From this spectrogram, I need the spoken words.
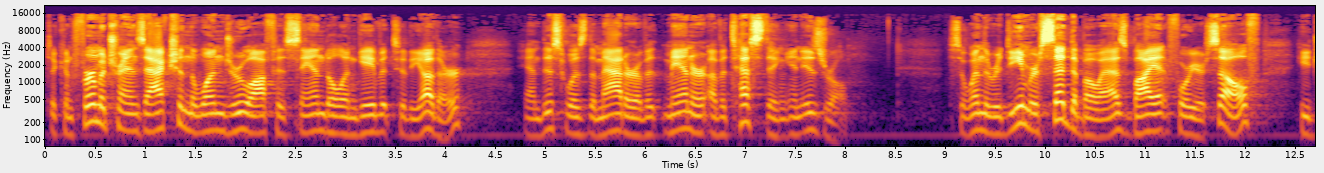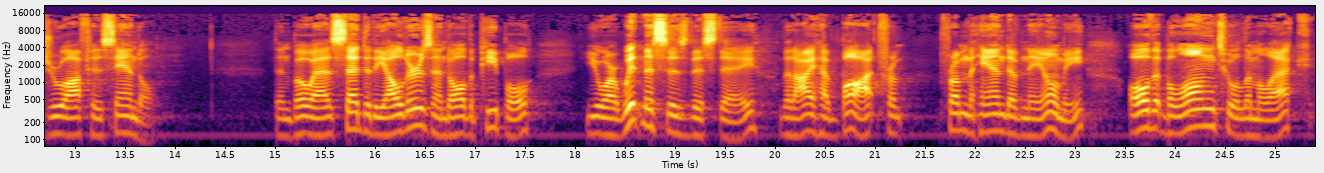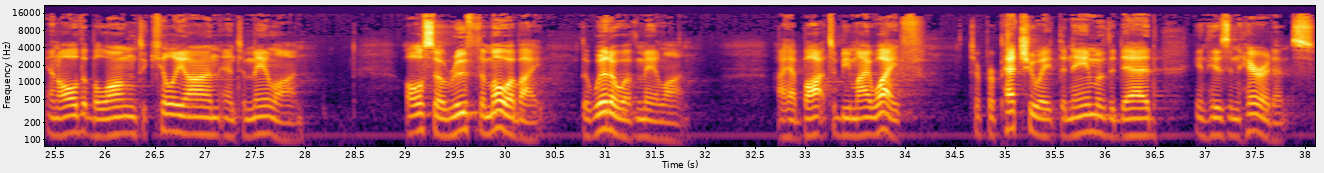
To confirm a transaction, the one drew off his sandal and gave it to the other, and this was the matter of a, manner of attesting in Israel. So when the Redeemer said to Boaz, Buy it for yourself, he drew off his sandal. Then Boaz said to the elders and all the people, You are witnesses this day that I have bought from, from the hand of Naomi all that belonged to Elimelech and all that belonged to Chilion and to Mahlon. Also Ruth the Moabite, the widow of Mahlon, I have bought to be my wife, to perpetuate the name of the dead in his inheritance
